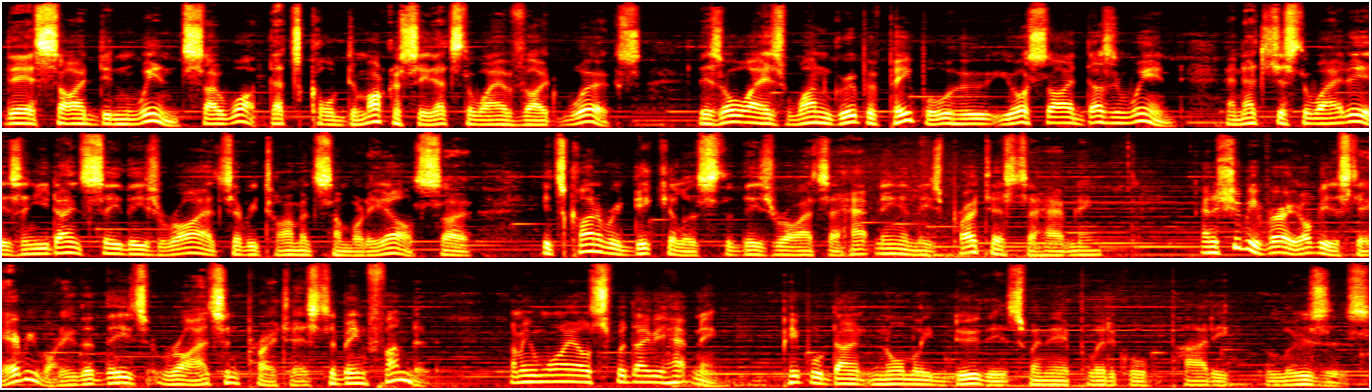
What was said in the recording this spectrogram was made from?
their side didn't win. So what? That's called democracy. That's the way a vote works there's always one group of people who your side doesn't win. And that's just the way it is. And you don't see these riots every time it's somebody else. So it's kind of ridiculous that these riots are happening and these protests are happening. And it should be very obvious to everybody that these riots and protests are being funded. I mean, why else would they be happening? People don't normally do this when their political party loses.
